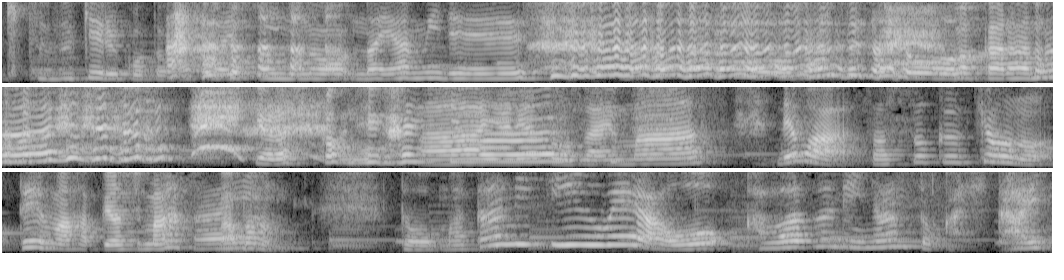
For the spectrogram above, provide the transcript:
起き続けることが最近の悩みです。なんでだろう。わからない よろしくお願いしますはい、ありがとうございます。では早速今日のテーマ発表します。はいババン。とマタニティウェアを買わずになんとかしたい。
